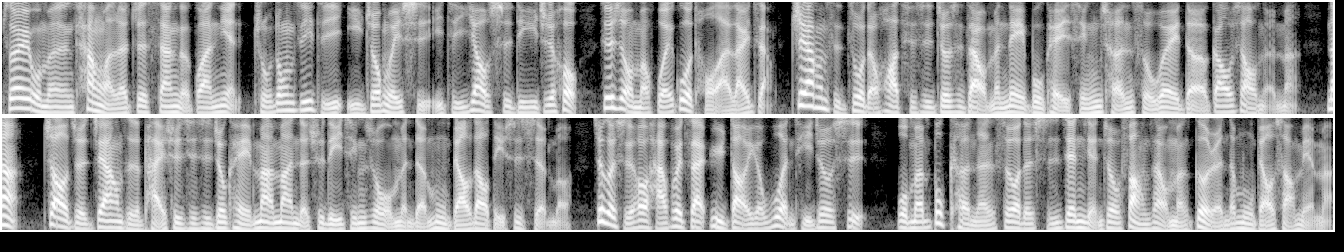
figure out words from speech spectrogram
所以，我们看完了这三个观念：主动积极、以终为始以及要事第一之后，接着我们回过头来来讲，这样子做的话，其实就是在我们内部可以形成所谓的高效能嘛。那照着这样子的排序，其实就可以慢慢的去理清说我们的目标到底是什么。这个时候还会再遇到一个问题，就是我们不可能所有的时间点就放在我们个人的目标上面嘛。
